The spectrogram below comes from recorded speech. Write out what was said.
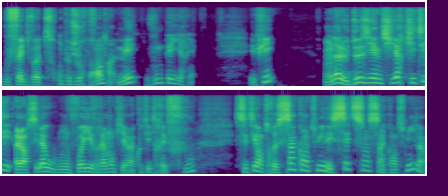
Vous faites votre. On peut toujours prendre, mais vous ne payez rien. Et puis, on a le deuxième tiers qui était, alors c'est là où on voyait vraiment qu'il y avait un côté très flou, c'était entre 50 000 et 750 000.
